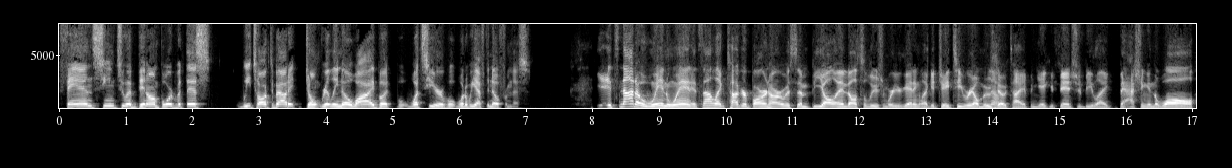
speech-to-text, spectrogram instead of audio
Fans seem to have been on board with this. We talked about it. Don't really know why, but what's here? What, do we have to know from this? it's not a win-win. It's not like Tucker Barnhart was some be-all end-all solution where you're getting like a JT Realmuto No. type, and Yankee fans should be like bashing in the wall.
